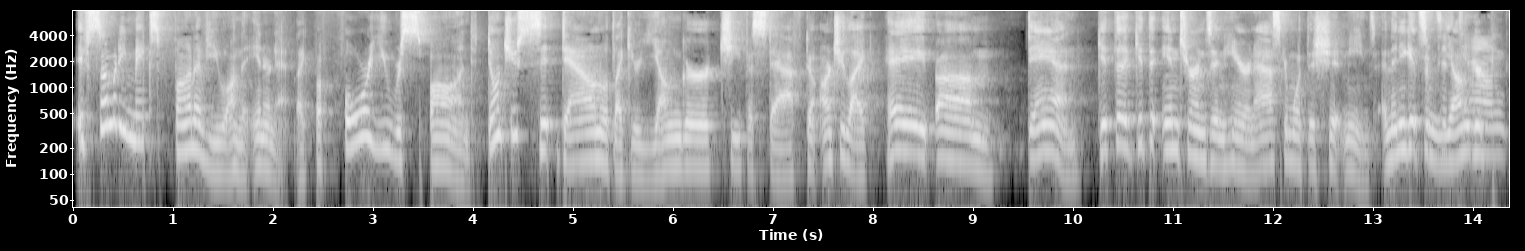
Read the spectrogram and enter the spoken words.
If somebody makes fun of you on the internet, like before you respond, don't you sit down with like your younger chief of staff? Don't, aren't you like, hey, um, Dan, get the get the interns in here and ask them what this shit means, and then you get some younger. town.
